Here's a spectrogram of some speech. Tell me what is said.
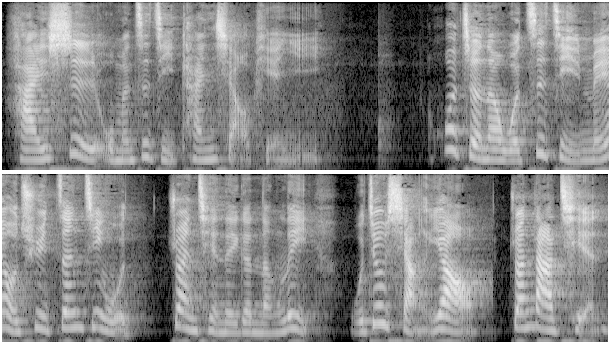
还是我们自己贪小便宜？或者呢，我自己没有去增进我赚钱的一个能力，我就想要赚大钱。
